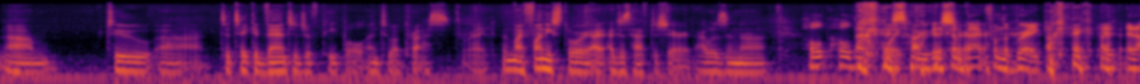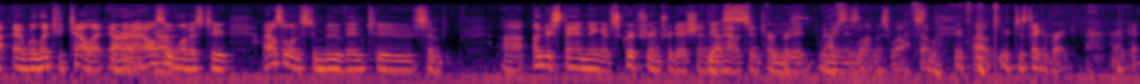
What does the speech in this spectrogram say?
Mhm. um, to, uh, to take advantage of people and to oppress. Right. And my funny story, I, I just have to share it. I was in, uh, Hold, hold that Okay, point. sorry, We're going to come sure. back from the break. Okay, and, and, I, and we'll let you tell it. And All then right, I also want us to, I also want us to move into some uh, understanding of scripture and tradition and how it's interpreted please. within Absolutely. Islam as well. Absolutely. So uh, Thank you. just take a break. right. Okay.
